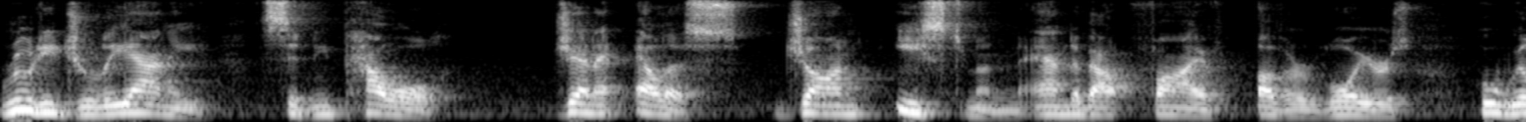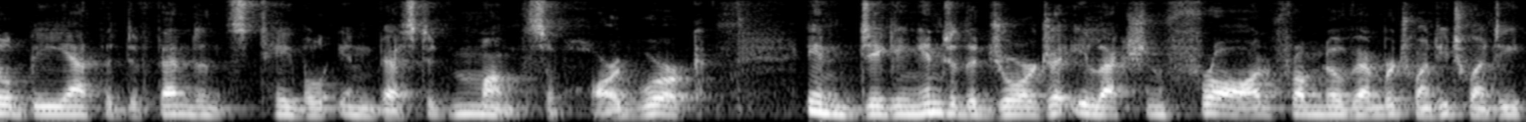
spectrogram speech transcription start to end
Rudy Giuliani, Sidney Powell, Jenna Ellis, John Eastman, and about five other lawyers who will be at the defendant's table invested months of hard work in digging into the Georgia election fraud from November 2020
